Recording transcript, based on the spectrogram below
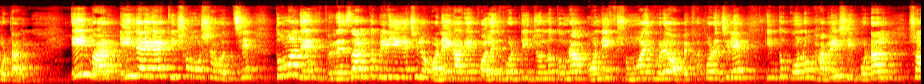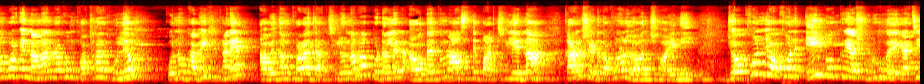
পোর্টাল এইবার এই জায়গায় কি সমস্যা হচ্ছে? তোমাদের রেজাল্ট তো বেরিয়ে গেছিল অনেক আগে কলেজ ভর্তির জন্য তোমরা অনেক সময় ধরে অপেক্ষা করেছিলে, কিন্তু কোনোভাবেই সেই পোর্টাল সম্পর্কে নানান রকম কথা হলেও কোনোভাবেই সেখানে আবেদন করা যাচ্ছিল না বা পোর্টালের আওতায় তোমরা আসতে পারছিলে না, কারণ সেটা তখনও লঞ্চ হয়নি। যখন যখন এই প্রক্রিয়া শুরু হয়ে গেছে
